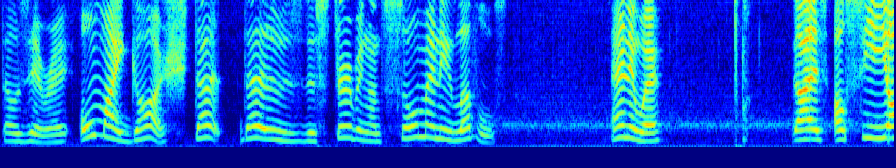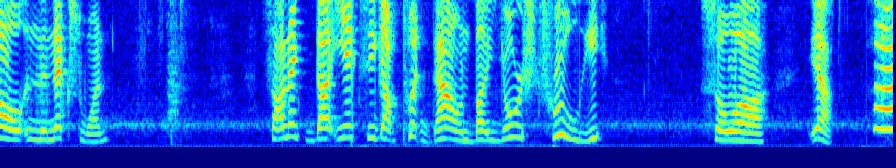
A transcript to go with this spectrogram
That was it, right? Oh my gosh, that that is disturbing on so many levels. Anyway, guys, I'll see y'all in the next one. Sonic.exe got put down by yours truly. So, uh, yeah. Ah!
